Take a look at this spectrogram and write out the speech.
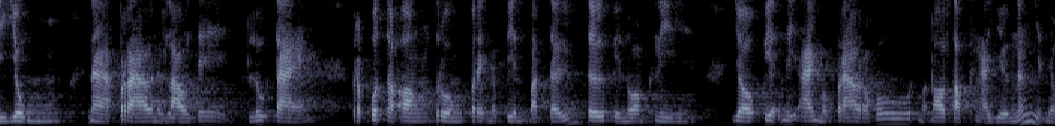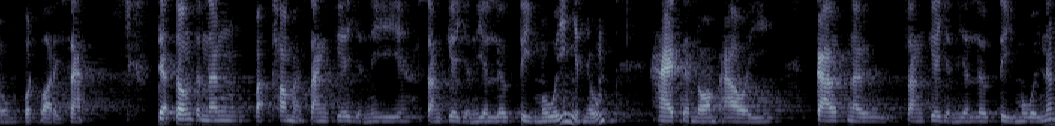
និយមណាប្រើនៅឡើយទេលុះតែព្រះពុទ្ធអង្គទ្រង់បរិនិព្វានបាត់ទៅទៅពីនាំគ្នាយកពាក្យនេះឯងមកប្រើរហូតមកដល់សពថ្ងៃយើងហ្នឹងញាតិញោមពុទ្ធបរិស័ទតកតងទៅនឹងបឋមសង្គាយនីសង្គាយនីលើកទី1ញាតិញោមហេតុដែលនាំឲ្យកើតនៅសង្គាយនីលើកទី1ហ្នឹង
